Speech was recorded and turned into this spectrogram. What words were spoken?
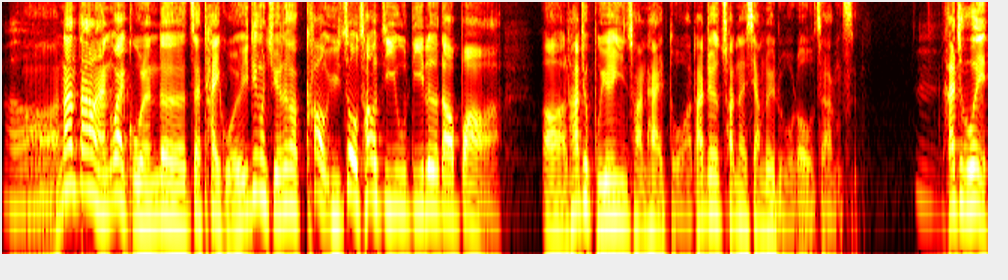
哦，那当然，外国人的在泰国一定会觉得靠宇宙超级无敌热到爆啊！哦，他就不愿意穿太多，他就穿的相对裸露这样子。他就会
